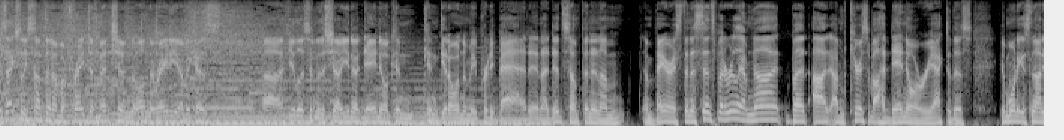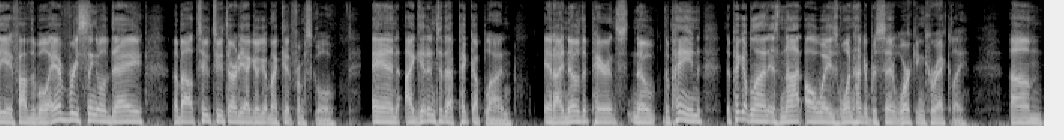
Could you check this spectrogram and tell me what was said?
There's actually something I'm afraid to mention on the radio because uh, if you listen to the show, you know Daniel can can get on to me pretty bad, and I did something, and I'm embarrassed in a sense, but really I'm not. But I, I'm curious about how Daniel will react to this. Good morning, it's 98.5 The Bull. Every single day, about 2, 2.30, I go get my kid from school, and I get into that pickup line, and I know that parents know the pain. The pickup line is not always 100% working correctly. Um,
